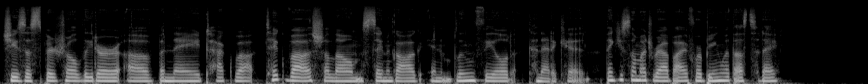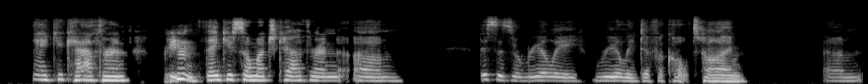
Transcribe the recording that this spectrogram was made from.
She's a spiritual leader of B'nai Tikva, Tikva Shalom Synagogue in Bloomfield, Connecticut. Thank you so much, Rabbi, for being with us today. Thank you, Catherine. Thank you so much, Catherine. Um, this is a really, really difficult time. Um,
